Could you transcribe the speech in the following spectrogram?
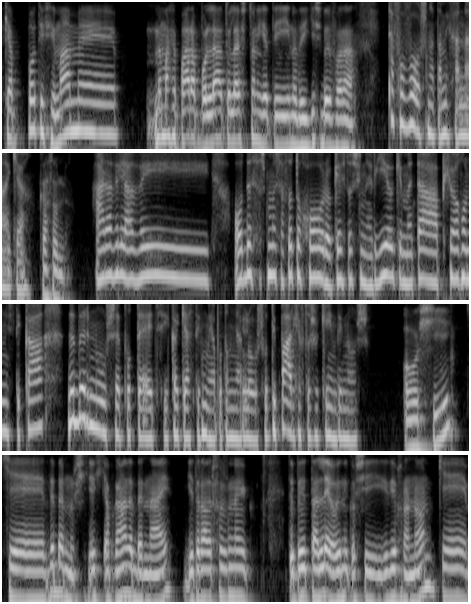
Και από ό,τι θυμάμαι, με μάθε πάρα πολλά τουλάχιστον για την οδηγική συμπεριφορά. Τα φοβόσουν τα μηχανάκια. Καθόλου. Άρα δηλαδή, όντας ας πούμε σε αυτό το χώρο και στο συνεργείο και μετά πιο αγωνιστικά, δεν περνούσε ποτέ έτσι κακιά στιγμή από το μυαλό σου, ότι υπάρχει αυτός ο κίνδυνος; Όχι και δεν περνούσε. Όχι, από κανένα δεν περνάει. Γιατί τώρα ο αδερφός μου είναι. Το οποίο τα λέω, είναι 22 χρονών και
